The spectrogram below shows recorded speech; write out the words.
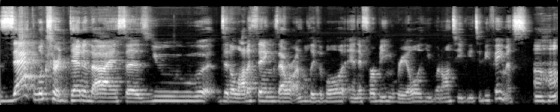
Zach looks her dead in the eye and says, You did a lot of things that were unbelievable. And if we're being real, you went on TV to be famous. Uh huh.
